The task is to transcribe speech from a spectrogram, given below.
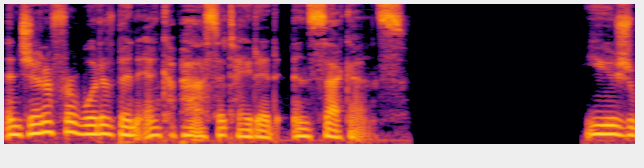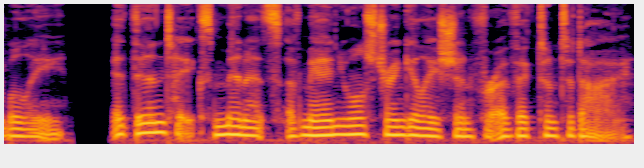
and Jennifer would have been incapacitated in seconds. Usually, it then takes minutes of manual strangulation for a victim to die,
